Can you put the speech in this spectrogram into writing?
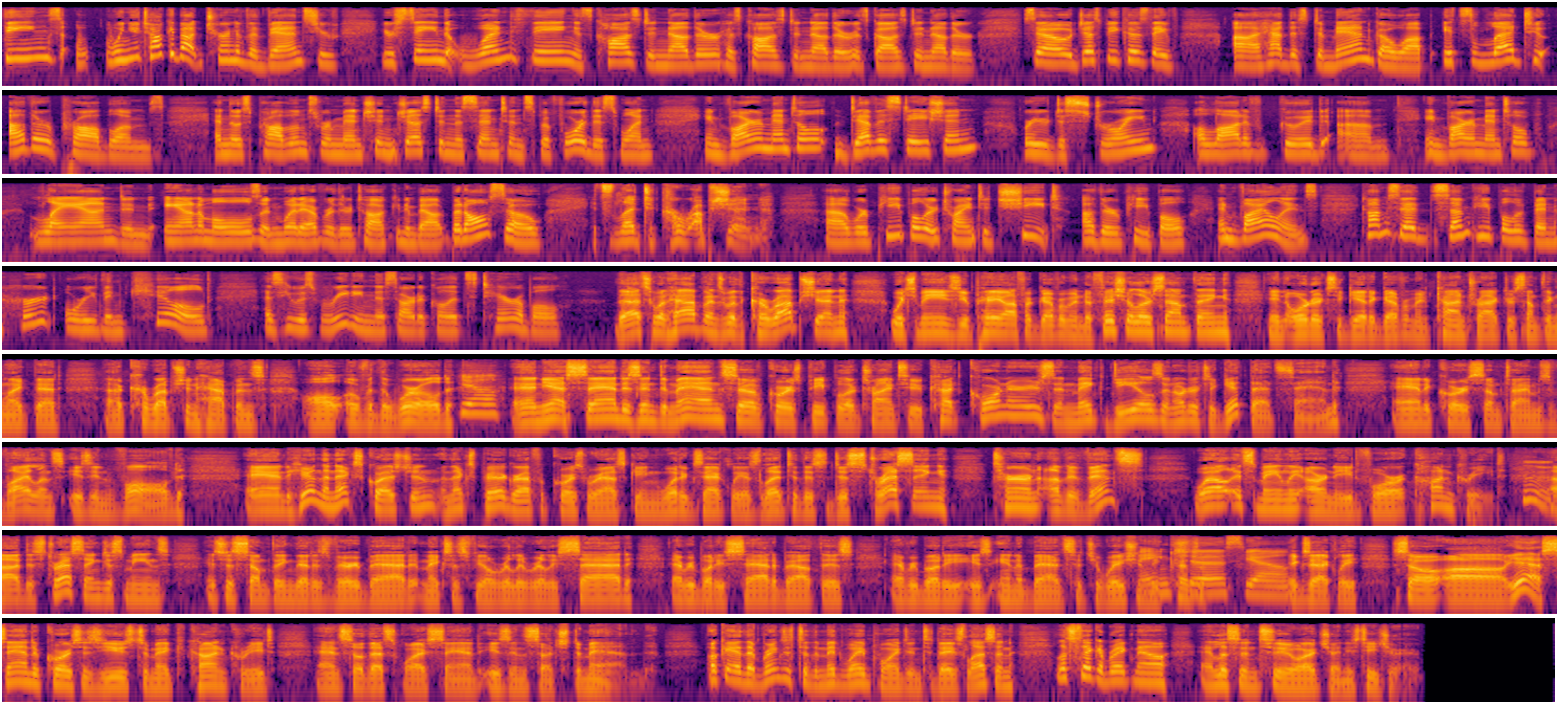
things when you talk about turn of events you're you're saying that one thing has caused another has caused another has caused another so just because they've uh, had this demand go up, it's led to other problems. And those problems were mentioned just in the sentence before this one environmental devastation, where you're destroying a lot of good um, environmental land and animals and whatever they're talking about. But also, it's led to corruption uh, where people are trying to cheat other people and violence. Tom said some people have been hurt or even killed as he was reading this article. It's terrible. That's what happens with corruption, which means you pay off a government official or something in order to get a government contract or something like that. Uh, corruption happens all over the world. Yeah. And yes, sand is in demand, so of course people are trying to cut corners and make deals in order to get that sand. And of course, sometimes violence is involved. And here in the next question, the next paragraph, of course, we're asking what exactly has led to this distressing turn of events. Well, it's mainly our need for concrete. Hmm. Uh, distressing just means it's just something that is very bad. It makes us feel really, really sad. Everybody's sad about this. Everybody is in a bad situation Anxious, because of, yeah. Exactly. So, uh, yeah, sand, of course, is used to make concrete, and so that's why sand is in such demand. Okay, that brings us to the midway point in today's lesson. Let's take a break now and listen to our Chinese teacher.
